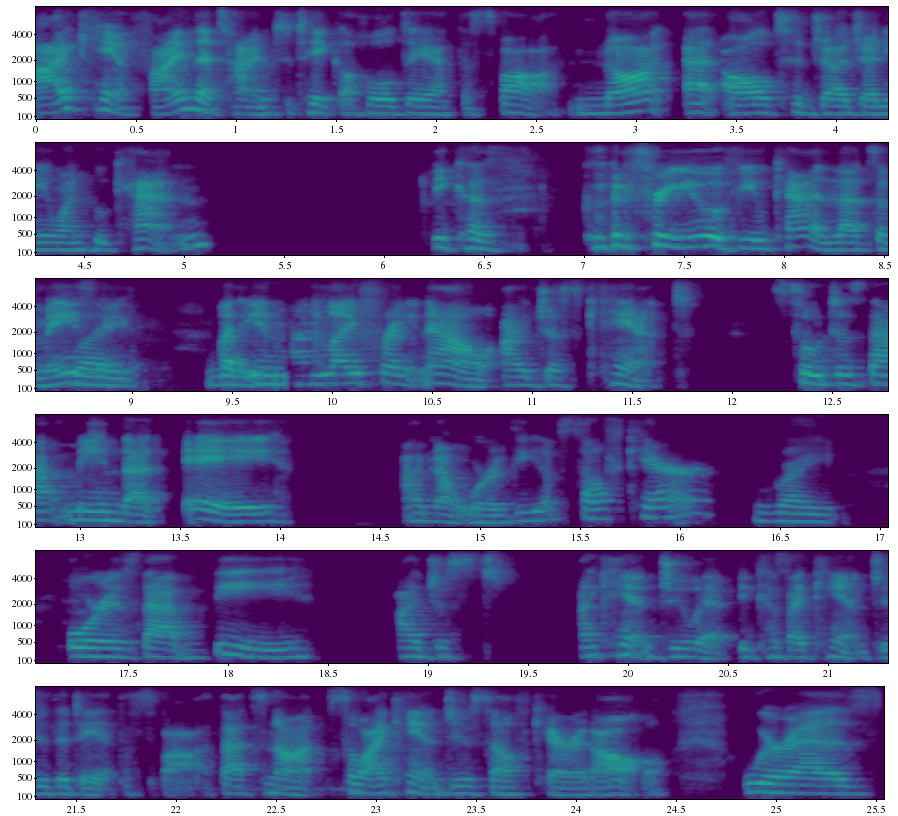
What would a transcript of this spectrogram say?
I can't find the time to take a whole day at the spa. Not at all to judge anyone who can, because good for you if you can. That's amazing. Right. But in my life right now, I just can't. So does that mean that A, I'm not worthy of self care? Right. Or is that B, I just I can't do it because I can't do the day at the spa. That's not, so I can't do self care at all. Whereas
